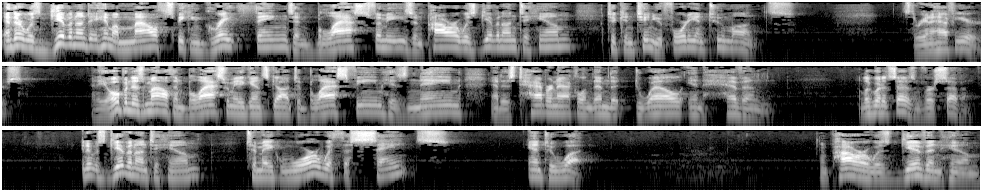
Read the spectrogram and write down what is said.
And there was given unto him a mouth speaking great things and blasphemies, and power was given unto him to continue forty and two months. It's three and a half years. And he opened his mouth in blasphemy against God to blaspheme his name and his tabernacle and them that dwell in heaven. And look what it says in verse 7. And it was given unto him to make war with the saints and to what? And power was given him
